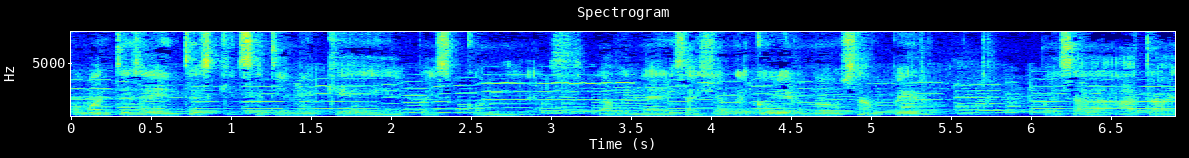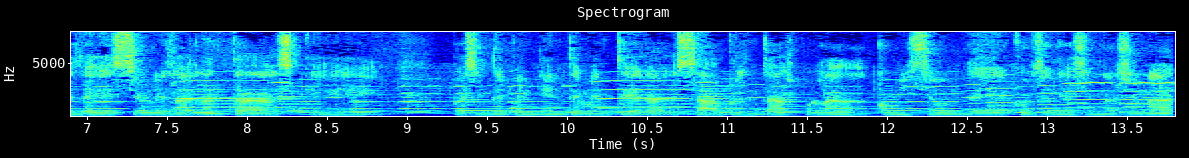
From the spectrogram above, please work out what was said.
como antecedentes que se tiene que pues con la finalización del gobierno Samper pues a, través de gestiones adelantadas que pues independientemente estaban presentadas por la Comisión de Conciliación Nacional,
